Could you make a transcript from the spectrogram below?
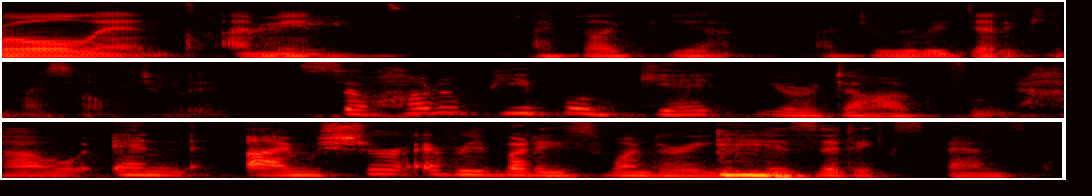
role, and I mean. I feel like yeah, I have to really dedicate myself to it. So how do people get your dog food? How and I'm sure everybody's wondering, is it expensive?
